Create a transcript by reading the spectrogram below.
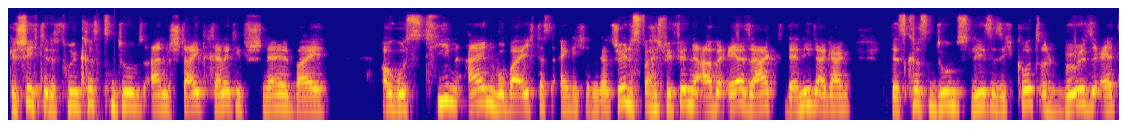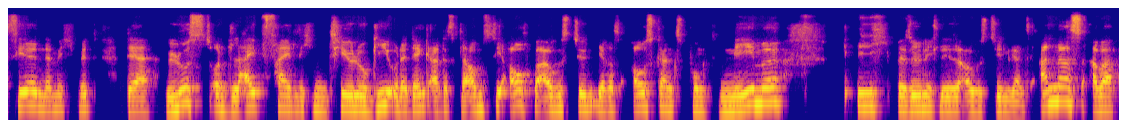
Geschichte des frühen Christentums an, steigt relativ schnell bei Augustin ein, wobei ich das eigentlich ein ganz schönes Beispiel finde. Aber er sagt, der Niedergang des Christentums ließe sich kurz und böse erzählen, nämlich mit der lust- und leibfeindlichen Theologie oder Denkart des Glaubens, die auch bei Augustin ihres Ausgangspunkt nehme. Ich persönlich lese Augustin ganz anders, aber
